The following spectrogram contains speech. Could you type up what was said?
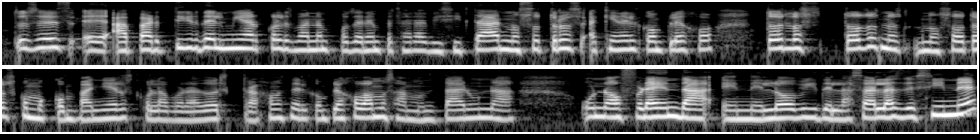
Entonces, eh, a partir del miércoles van a poder empezar a visitar. Nosotros aquí en el complejo, todos, los, todos nosotros como compañeros, colaboradores que trabajamos en el complejo, vamos a montar una, una ofrenda en el lobby de las salas de cine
